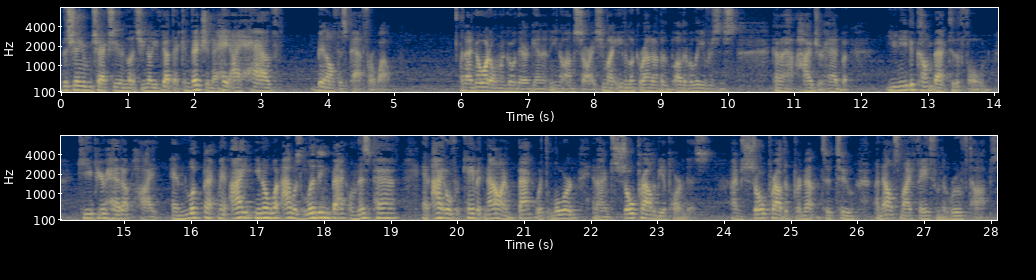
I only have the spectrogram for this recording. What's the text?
the shame checks you and lets you know you've got that conviction that hey, I have been off this path for a while. And I know I don't want to go there again. And you know, I'm sorry. She might even look around at other other believers and just kind of hide your head. But you need to come back to the fold. Keep your head up high and look back. Man, I you know what? I was living back on this path and I overcame it. Now I'm back with the Lord, and I'm so proud to be a part of this. I'm so proud to, pronounce, to, to announce my faith from the rooftops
